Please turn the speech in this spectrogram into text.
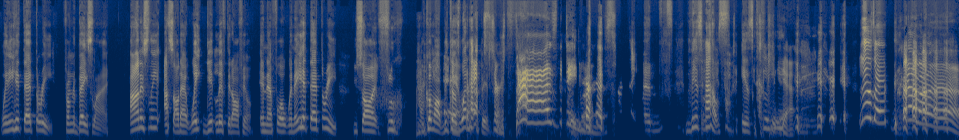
when he hit that three from the baseline. Honestly, I saw that weight get lifted off him in that four. When they hit that three, you saw it flew. You come on because what happened? Exercise the demons. this house is clear. Loser. Get out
